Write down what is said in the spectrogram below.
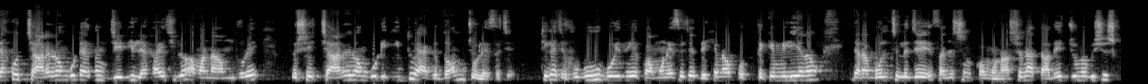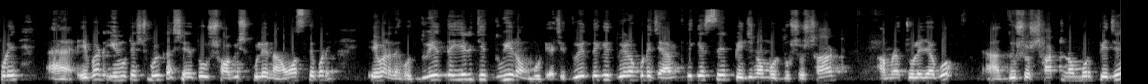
দেখো চারের অঙ্কটা একদম জেডি লেখাই ছিল আমার নাম ধরে, তো সেই চারের অঙ্কটি কিন্তু একদম চলে এসেছে। ঠিক আছে? হুবহু বই থেকে কমন এসেছে, দেখে নাও প্রত্যেকে মিলিয়ে নাও। যারা বলছিল যে সাজেশন কমন আসে না, তাদের জন্য বিশেষ করে এবার ইউনিট টেস্ট পরীক্ষা সেহেতু সব স্কুলে নাও আসতে পারে। এবার দেখো, দুইয়ের দাগের যে দুইয়ের অঙ্কটি আছে, দুইয়ের দাগের দুইয়ের অঙ্কটি জ্যামিতি থেকে এসছে পেজ নম্বর দুশো ষাট, আমরা চলে যাব দুশো ষাট নম্বর পেজে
